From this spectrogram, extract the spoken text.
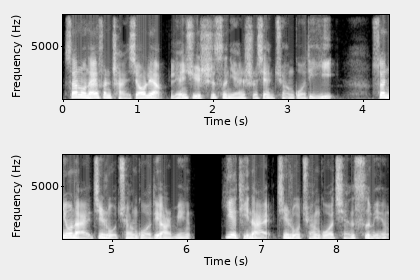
三鹿奶粉产销量连续十四年实现全国第一，酸牛奶进入全国第二名，液体奶进入全国前四名。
